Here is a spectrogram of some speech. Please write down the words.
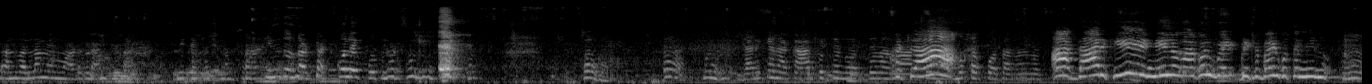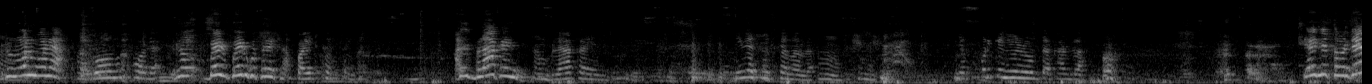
దానివల్ల మేము అడగడానికి. హిందూ ఉన్నాడు తట్టుకోలేకపోతున్నాడు అట్లా? ఆ దారికి నీళ్ళు కాకుండా బయట ఇట్లా బయటకు వస్తాను నీళ్ళు ఇట్లా లోన్ కొనే బయట బయటకు వస్తాయి ఇట్లా. బయటకు అది బ్లాక్ అయింది. బ్లాక్ అయింది. నీవే చూసుకెళ్ళాలి ఎప్పటికీ నీళ్ళు ఉంటాయి కండ్ల. ఏం చెప్తామంటే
